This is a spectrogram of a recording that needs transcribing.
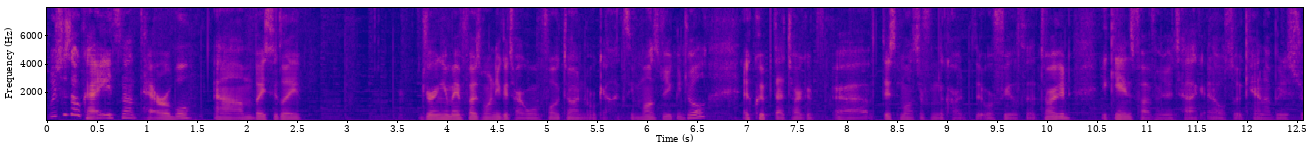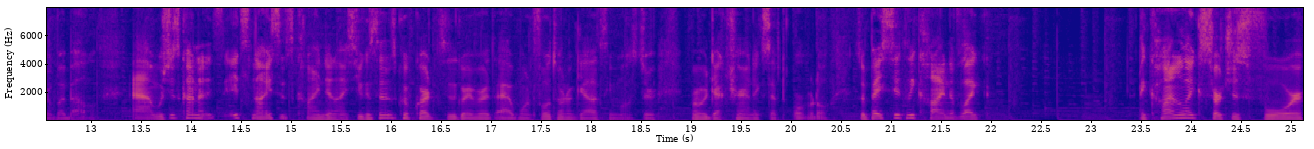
which is okay. It's not terrible. Um, basically, during your main phase one, you can target one photon or galaxy monster you control. Equip that target, uh, this monster from the card or field to the target. It gains 500 attack and also it cannot be destroyed by battle. Uh, which is kind of, it's, it's, nice, it's kind of nice. You can send this equip card to the graveyard to add one photon or galaxy monster from your deck trend except orbital. So basically kind of like it kind of like searches for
